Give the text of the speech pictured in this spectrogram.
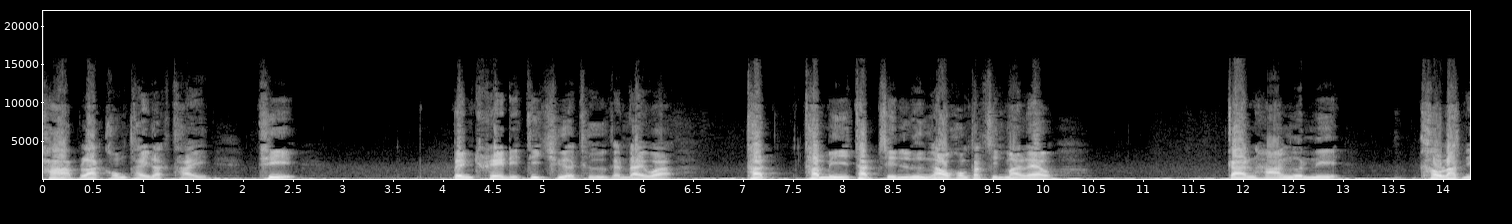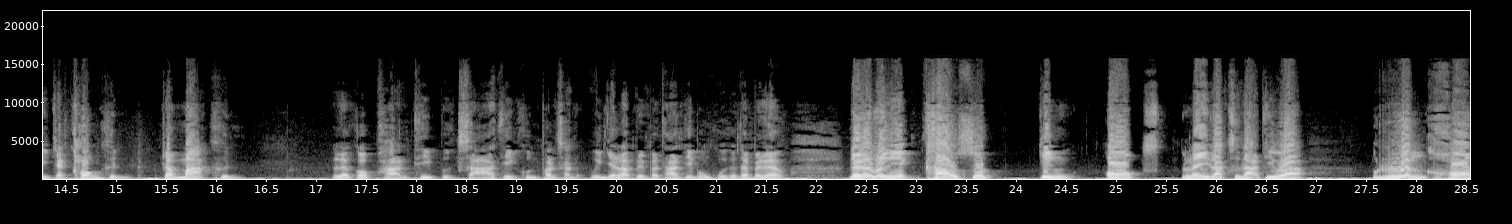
ภาพลักษณ์ของไทยรักไทยที่ เป็นเครดิตที่เชื่อถือกันได้ว่า ถ้าถ้ามีทักษิณหรือเงาของทักษิณมาแล้ว การหาเงินนี่เข้ารัฐนี่จะคล่องขึ้น จะมากขึ้น แล้วก็ผ่านที่ปรึกษาที่คุณพันศักดิ์วิญญาลักษ์เป็นประธานที่ผมคุยกับท่านไปแล้ว ดังนั้นวันนี้ข่าวสดจึงออกในลักษณะที่ว่าเรื่องของ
